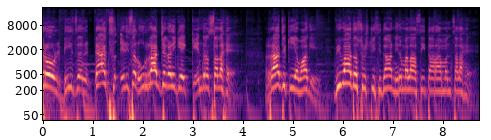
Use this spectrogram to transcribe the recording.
ಪೆಟ್ರೋಲ್, ಡೀಸೆಲ್, ಟ್ಯಾಕ್ಸ್ ಇಳಿಸಲು ರಾಜ್ಯಗಳಿಗೆ ಕೇಂದ್ರ ಸಲಹೆ. ರಾಜಕೀಯವಾಗಿ ವಿವಾದ ಸೃಷ್ಟಿಸಿದ ನಿರ್ಮಲಾ ಸೀತಾರಾಮನ್ ಸಲಹೆ.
